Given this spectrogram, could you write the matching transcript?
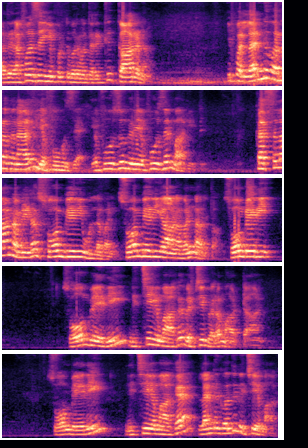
அது ரெஃபர் செய்யப்பட்டு வருவதற்கு காரணம். இப்ப லன்னு வர்றதுனால எஃபூச எஃபூசுங்கிற எஃபூசன் மாறிட்டு. கஸ்லான் அப்படின்னா சோம்பேறி உள்ளவன். சோம்பேறியானவன் அர்த்தம். சோம்பேறி. சோம்பேறி நிச்சயமாக வெற்றி பெற மாட்டான். சோம்பேறி நிச்சயமாக லன்னுக்கு வந்து நிச்சயமாக.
